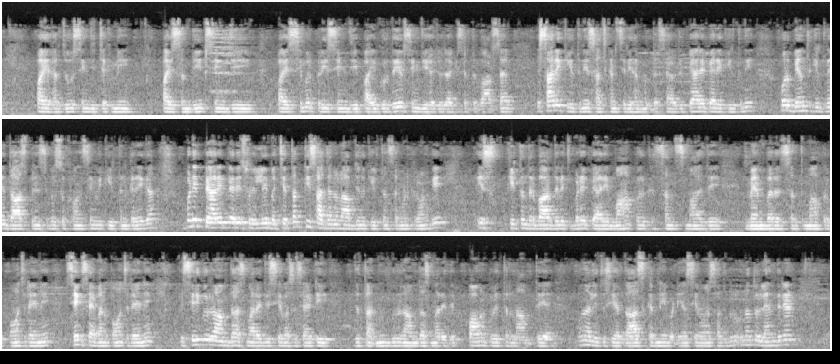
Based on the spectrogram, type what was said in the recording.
ਭਾਈ ਹਰਜੋਤ ਸਿੰਘ ਜੀ ਜ਼ਖਮੀ, ਭਾਈ ਸੰਦੀਪ ਸਿੰਘ ਜੀ, ਭਾਈ ਸਿਮਰਪ੍ਰੀਤ ਸਿੰਘ ਜੀ, ਭਾਈ ਗੁਰਦੇਵ ਸਿੰਘ ਜੀ ਹਜੂਰਾ ਕੀ ਸਰ ਦਰਬਾਰ ਸਾਹਿਬ। ਇਹ ਸਾਰੇ ਕੀਰਤਨੀ ਸੱਚਖੰਡ ਸ੍ਰੀ ਹਰਿਮੰਦਰ ਸਾਹਿਬ ਦੇ ਪਿਆਰੇ ਪਿਆਰੇ ਕੀਰਤਨੀ ਔਰ ਬੇਅੰਤ ਕੀਰਤਨੀ ਦਾਸ ਪ੍ਰਿੰਸੀਪਲ ਸੁਖਵੰਤ ਸਿੰਘ ਵੀ ਕੀਰਤਨ ਕਰੇਗਾ। ਬੜੇ ਪਿਆਰੇ ਪਿਆਰੇ ਸੁਰੀਲੇ ਬੱਚੇ ਤੰਤੀ ਸਾਜਾਂ ਨਾਲ ਆਪ ਜੀ ਨੂੰ ਕੀਰਤਨ ਸਰਵਣ ਕਰਾਉਣਗੇ। ਇਸ ਕੀਰਤਨ ਦਰਬਾਰ ਦੇ ਵਿੱਚ ਬੜੇ ਪਿਆਰੇ ਮਹਾਂਪੁਰਖ ਸੰਤ ਸਮਾਜ ਦੇ ਮੈਂਬਰ ਸੰਤ ਮਹਾਂਪੁਰਖ ਪਹੁੰਚ ਰਹੇ ਨੇ, ਸਿੰਘ ਸਾਹਿਬਾਨ ਪਹੁੰਚ ਰਹੇ ਨੇ ਤੇ ਸ੍ਰੀ ਗੁਰੂ ਰਾਮਦਾਸ ਮਹਾਰਾਜ ਦੀ ਸੇਵਾ ਸੁਸਾਇਟੀ ਜੋ ਤੁਹਾਨੂੰ ਗੁਰੂ ਰਾਮਦਾਸ ਮਹਾਰਾਜ ਦੇ ਪਾਵਨ ਪਵਿੱਤਰ ਨਾਮ ਤੇ ਹੈ, ਉਹਨਾਂ ਲਈ ਤੁਸੀਂ ਅਰਦਾਸ ਕਰਨੀ ਵੱਡੀਆਂ ਸੇਵਾਵਾਂ ਸਤਿਗੁਰੂ, ਉਹਨਾਂ ਤੋਂ ਲੈਂਦੇ ਰਹਿਣ।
